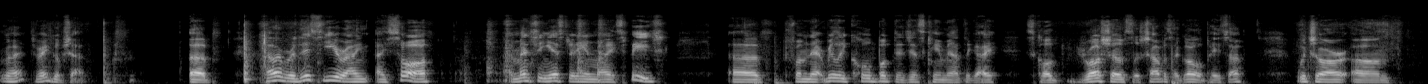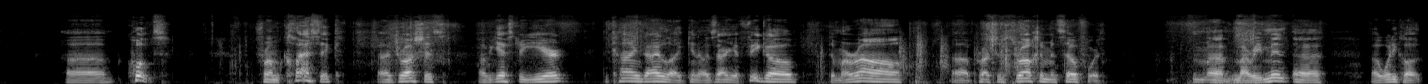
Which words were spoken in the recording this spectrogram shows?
right? It's a very good shot. Uh, however, this year I, I saw, I mentioned yesterday in my speech, uh, from that really cool book that just came out. The guy it's called Droshos L'Shabbos Hagadol Pesach, which are um, uh, quotes from classic uh, drushes of yesteryear the kind I like, you know, Zarya Figo, the Moral, uh, Precious and so forth. Uh, Min, uh, uh, what do you call it?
